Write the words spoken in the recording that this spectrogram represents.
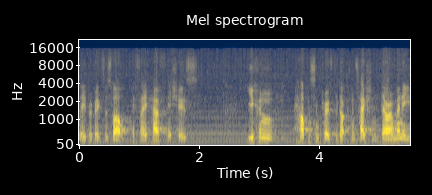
LibreBoot as well if they have issues. You can help us improve the documentation. There are many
